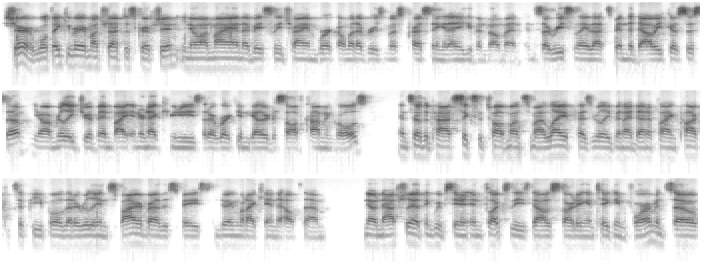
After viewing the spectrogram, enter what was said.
Sure. Well, thank you very much for that description. You know, on my end, I basically try and work on whatever is most pressing at any given moment. And so recently that's been the DAO ecosystem. You know, I'm really driven by internet communities that are working together to solve common goals. And so the past six to 12 months of my life has really been identifying pockets of people that are really inspired by the space and doing what I can to help them know, naturally, I think we've seen an influx of these DAOs starting and taking form. And so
